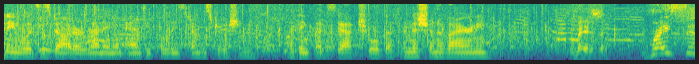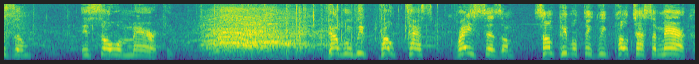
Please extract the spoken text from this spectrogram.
Taylor. Danny Woods' daughter running an anti-police demonstration. I think that's the actual definition of irony. Amazing. Racism is so American that when we protest racism, some people think we protest America.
